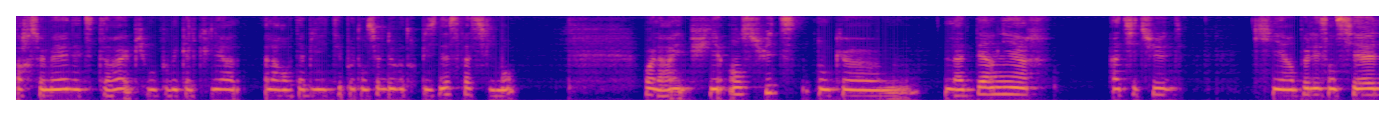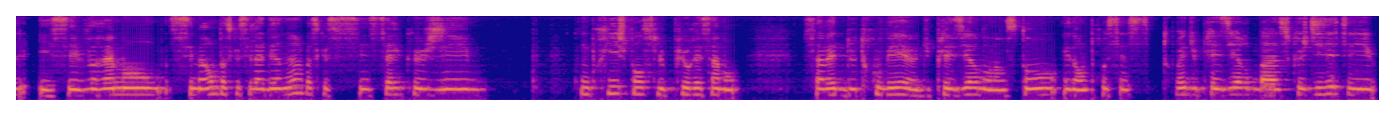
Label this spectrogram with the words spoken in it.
par semaine, etc. Et puis vous pouvez calculer la rentabilité potentielle de votre business facilement. Voilà, et puis ensuite, donc la dernière attitude qui est un peu l'essentiel. Et c'est vraiment c'est marrant parce que c'est la dernière parce que c'est celle que j'ai compris je pense le plus récemment. Ça va être de trouver euh, du plaisir dans l'instant et dans le process. Trouver du plaisir bah ce que je disais c'est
